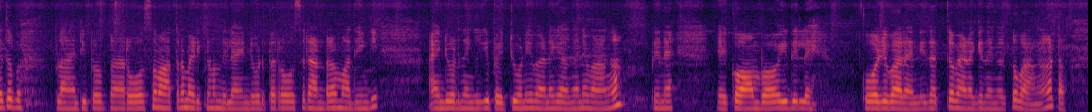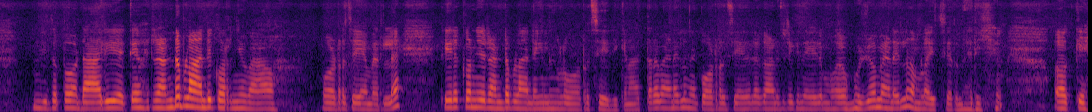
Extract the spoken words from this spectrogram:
ഏത് പ്ലാന്റ് ഇപ്പോൾ റോസ് മാത്രം മേടിക്കണമെന്നില്ല. അതിന്റെ കൂടെ ഇപ്പോൾ റോസ് രണ്ടെണ്ണം മതിയെങ്കിൽ അതിന്റെ കൂടെ നിങ്ങൾക്ക് പെറ്റുമണി വേണമെങ്കിൽ അങ്ങനെ വാങ്ങാം. പിന്നെ കോംബോ ഇതില്ലേ കോഴിവാലൻ ഇതൊക്കെ വേണമെങ്കിൽ നിങ്ങൾക്ക് വാങ്ങാം കേട്ടോ. ഇതിപ്പോൾ ഡാലിയൊക്കെ രണ്ട് പ്ലാന്റ് കുറഞ്ഞ് വാ ഓർഡർ ചെയ്യാൻ വരില്ലേ. തീരെ കുറഞ്ഞ രണ്ട് പ്ലാന്റെങ്കിലും നിങ്ങൾ ഓർഡർ ചെയ്തിരിക്കണം. എത്ര വേണമെങ്കിലും നിങ്ങൾക്ക് ഓർഡർ ചെയ്തില്ല കാണിച്ചിരിക്കുന്ന ഏത് മുഴുവൻ വേണമെങ്കിലും നമ്മൾ അയച്ചു തരുന്നതായിരിക്കും ഓക്കെ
